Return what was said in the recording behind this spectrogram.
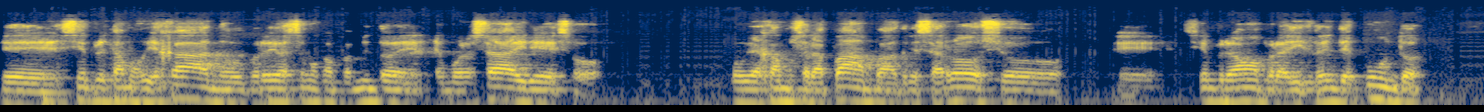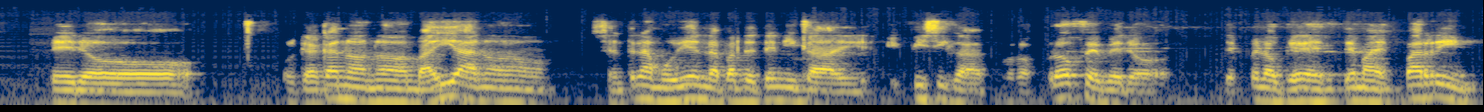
Eh, siempre estamos viajando, por ahí hacemos campamento en, Buenos Aires o, viajamos a La Pampa, a Tres Arroyos, eh, siempre vamos para diferentes puntos, pero porque acá no, no en Bahía no se entrena muy bien la parte técnica y, física por los profes, pero después lo que es el tema de sparring,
